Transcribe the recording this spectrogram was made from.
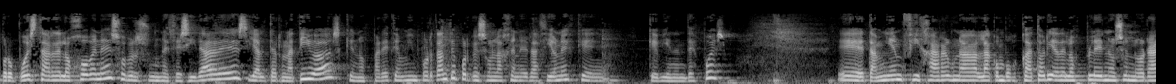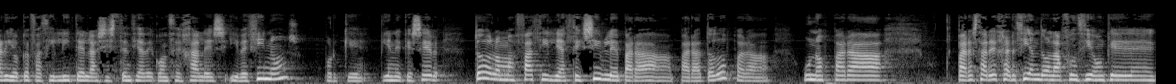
propuestas de los jóvenes sobre sus necesidades y alternativas, que nos parece muy importante porque son las generaciones que, vienen después. Eh, también fijar la convocatoria de los plenos en horario que facilite la asistencia de concejales y vecinos, porque tiene que ser todo lo más fácil y accesible para, para todos, para unos para para estar ejerciendo la función que,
